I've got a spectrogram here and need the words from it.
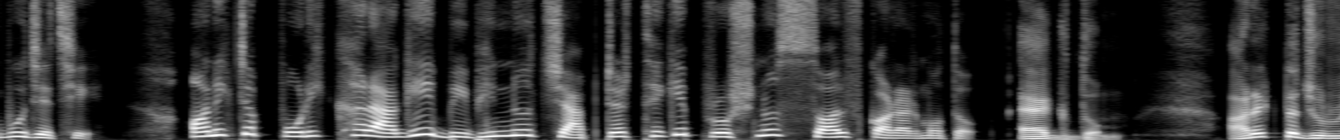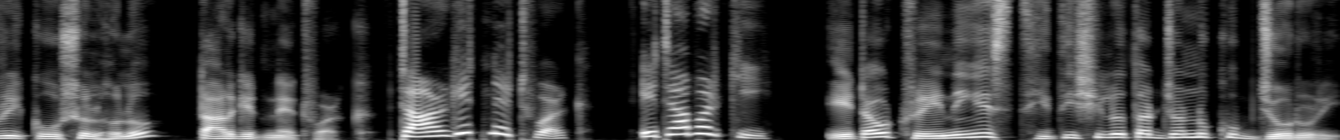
বুঝেছি। অনেকটা পরীক্ষার আগে বিভিন্ন চ্যাপ্টার থেকে প্রশ্ন সলভ করার মতো। একদম। আরেকটা জরুরি কৌশল হল টার্গেট নেটওয়ার্ক টার্গেট নেটওয়ার্ক এটা আবার কি? এটাও ট্রেনিংয়ে স্থিতিশীলতার জন্য খুব জরুরি।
